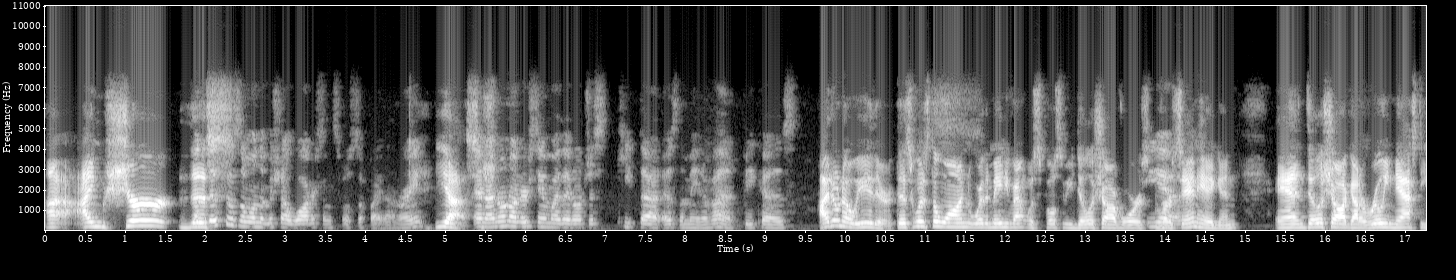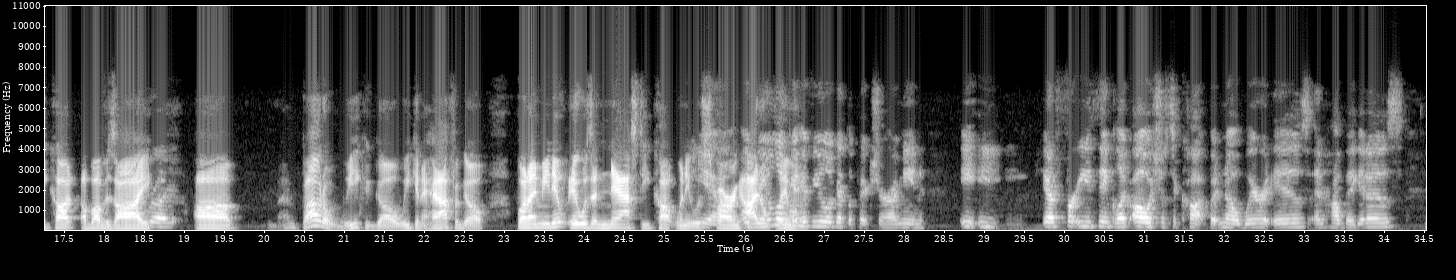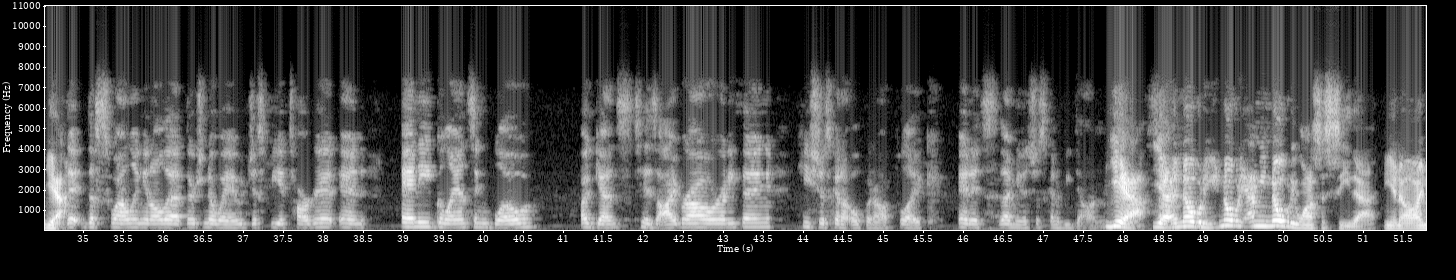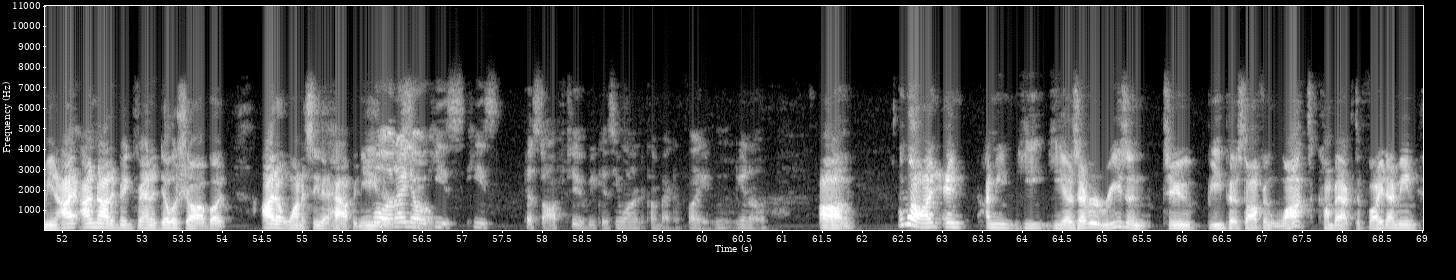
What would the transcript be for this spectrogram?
I, I'm sure But this. this is the one that Michelle Waterson's supposed to fight on, right? yes, And I don't understand why they don't just keep that as the main event because I don't know either. This was the one where the main event was supposed to be Dillashaw versus, Yeah. versus Sandhagen, and Dillashaw got a really nasty cut above his eye. right. uh, about a week ago, week and a half ago. But I mean, it, it was a nasty cut when he was Yeah. sparring. If I don't blame at, him. If you look at the picture, I mean, it, it, at first you think like, oh, it's just a cut, but no, where it is and how big it is, yeah, the, the swelling and all that, there's no way it would just be a target, and any glancing blow against his eyebrow or anything, he's just gonna open up like, and it's, I mean, it's just gonna be done. yeah, yeah. And nobody, nobody. I mean, nobody wants to see that. You know, I mean, I I'm not a big fan of Dillashaw, but I don't want to see that happen either. well, and I know he's he's pissed off too because he wanted to come back and fight, and you know. Um, well, and, and I mean, he he has every reason to be pissed off and want to come back to fight. I mean,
